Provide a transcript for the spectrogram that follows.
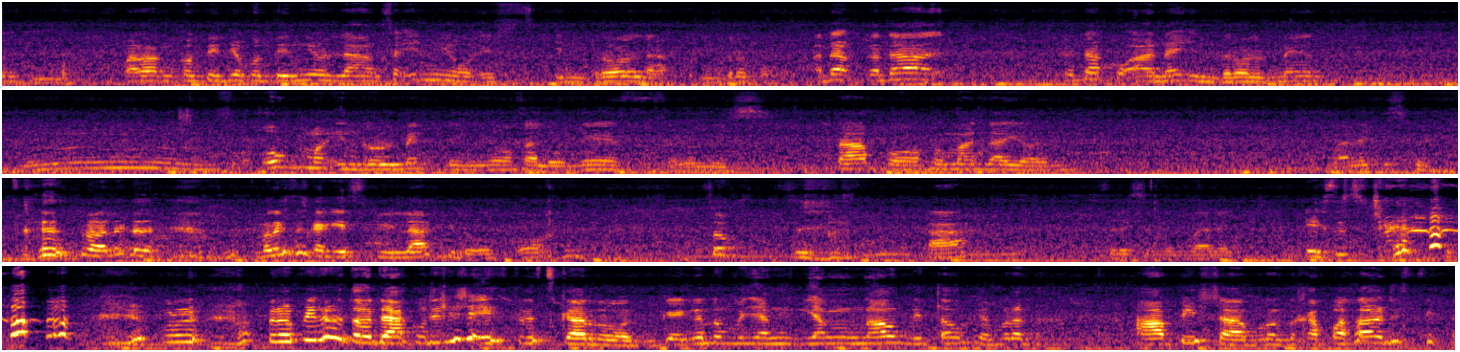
Parang continue continue lang sa inyo is enroll na enroll ko. Ada kada kada ko ana enrollment. So, og ma enrollment ninyo sa Lunes. sa lunis. Tapos humanda yon. Balik is ko. balik balik sa kag eskwela kinuo ko. So ha? Stress sa pagbalik. Isis pero, pero pinuntaw na ako, dili siya stress karon. Kaya ganun mo yung, yung now bitaw, kaya parang happy siya, parang nakapasar din siya.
